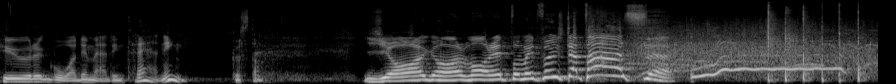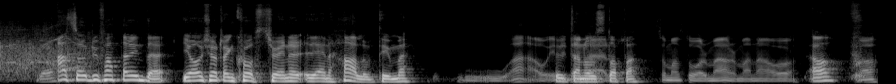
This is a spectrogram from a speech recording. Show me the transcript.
hur går det med din träning, Gustav? Jag har varit på mitt första pass! Alltså, du fattar inte. Jag har kört en crosstrainer i en halvtimme. Wow, är det Utan den att där stoppa. Som man står med armarna och... Ja, Ja.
